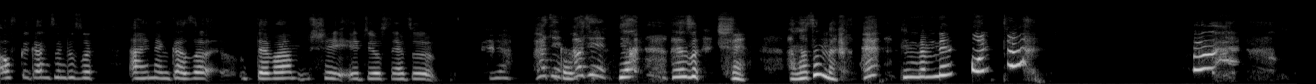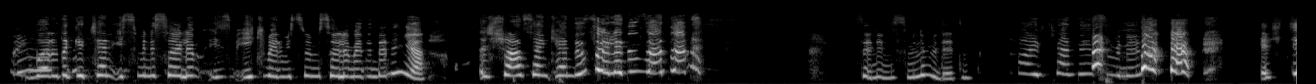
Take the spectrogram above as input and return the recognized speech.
aufgegangen sind, du so einen Gaza, der war şey ediyorsun yani so, Ja. Hadi, Gaz- hadi. yani so, işte anladın mı? Ha? Bilmem ne. Bu arada geçen ismini söyle, is, iyi ki benim ismimi söylemedin dedin ya. Şu an sen kendin söyledin zaten. Senin ismini mi dedim? Hayır kendi ismini. Eşci.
